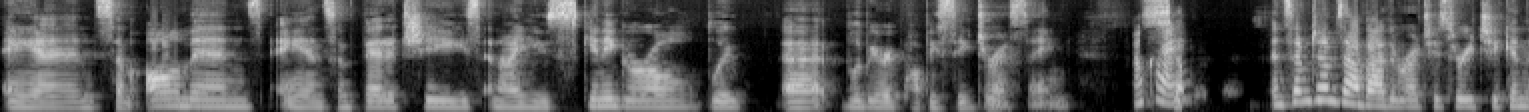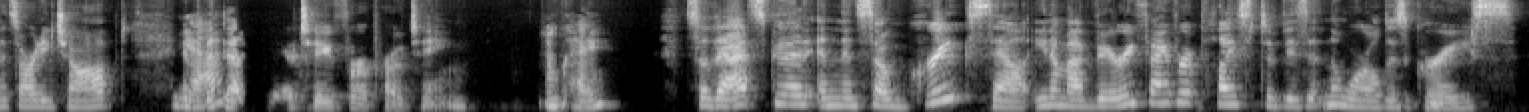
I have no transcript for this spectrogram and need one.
and some almonds and some feta cheese. And I use Skinny Girl blue uh, blueberry poppy seed dressing. Okay. So- and sometimes I buy the rotisserie chicken that's already chopped and yeah. put that in there too for a protein. Okay. So that's good. And then so Greek salad, you know, my very favorite place to visit in the world is Greece.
